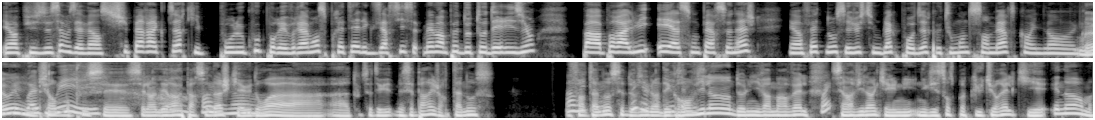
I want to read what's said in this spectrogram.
Et en plus de ça, vous avez un super acteur qui, pour le coup, pourrait vraiment se prêter à l'exercice, même un peu d'autodérision par rapport à lui et à son personnage. Et en fait, non, c'est juste une blague pour dire que tout le monde s'emmerde quand il, quand Bah il oui, le voit puis en jouer. plus, et- c'est l'un des Oh, rares oh personnages là qui a eu droit à, à toute cette. Mais c'est pareil, genre Thanos. Ah Enfin, oui, Thanos c'est oui, devenu l'un des grands vilains de l'univers Marvel. C'est un vilain qui a une, une existence pop culturelle qui est énorme.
